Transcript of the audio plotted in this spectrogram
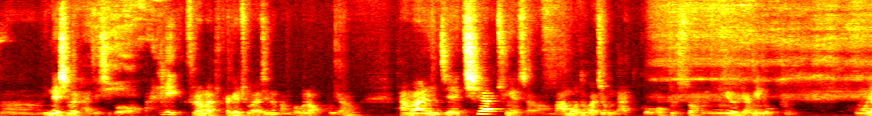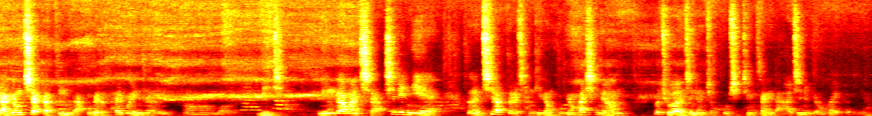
어, 인내심을 가지시고 빨리 드라마틱하게 좋아지는 방법은 없고요. 다만 이제 치약 중에서 마모도가 좀 낮고 불소 함유량이 높은 뭐 약용 치약 같은 약국에서 팔고 있는 어 뭐 민감한 치약, 시린이에 쓰는 치약들을 장기간 복용하시면 또 좋아지는 조금씩 증상이 나아지는 경우가 있거든요.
